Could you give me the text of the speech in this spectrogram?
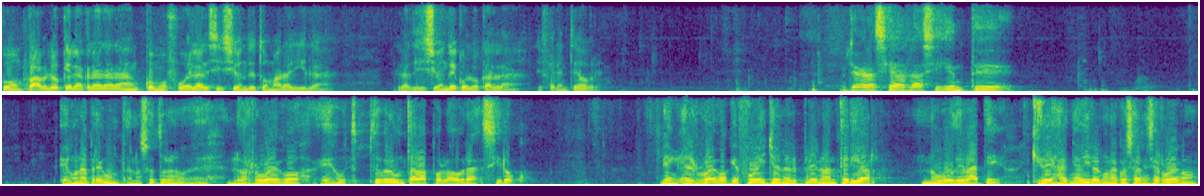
con Pablo que le aclararán cómo fue la decisión de tomar allí la, decisión de colocar las diferentes obras. Muchas gracias. La siguiente es una pregunta. Nosotros eh, los ruegos, tú preguntabas por la obra Siroco. Bien, el ruego que fue hecho en el pleno anterior, no hubo debate. ¿Quieres añadir alguna cosa en ese ruego?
